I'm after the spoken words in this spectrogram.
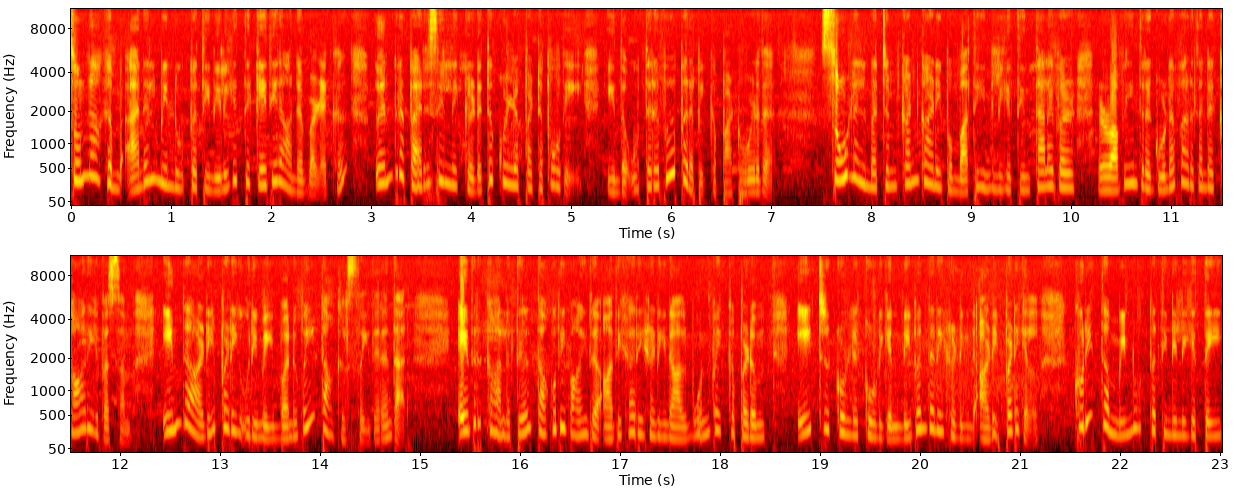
சுன்னாகம் அனல் மின் உற்பத்தி நிலையத்துக்கு எதிரான வழக்கு இன்று பரிசீலனைக்கு எடுத்துக் கொள்ளப்பட்ட போதே இந்த உத்தரவு பிறப்பிக்கப்பட்டுள்ளது. சூழல் மற்றும் கண்காணிப்பு மத்திய நிலையத்தின் தலைவர் ரவீந்திர குணவர்தன காரியவசம் இந்த அடிப்படை உரிமை மனுவை தாக்கல் செய்திருந்தார். எதிர்காலத்தில் தகுதி வாய்ந்த அதிகாரிகளினால் முன்வைக்கப்படும் ஏற்றுக்கொள்ளக்கூடிய நிபந்தனைகளின் அடிப்படையில் குறித்த மின் உற்பத்தி நிலையத்தை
